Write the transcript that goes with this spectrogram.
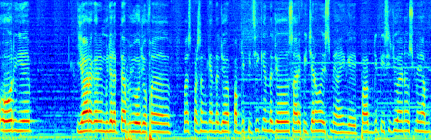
और ये यार अगर मुझे लगता है वो जो फ़र्स्ट पर्सन के अंदर जो है, पबजी पीसी के अंदर जो सारे फीचर हैं, वो इसमें आएँगे। पबजी पीसी जो है ना, उसमें हम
